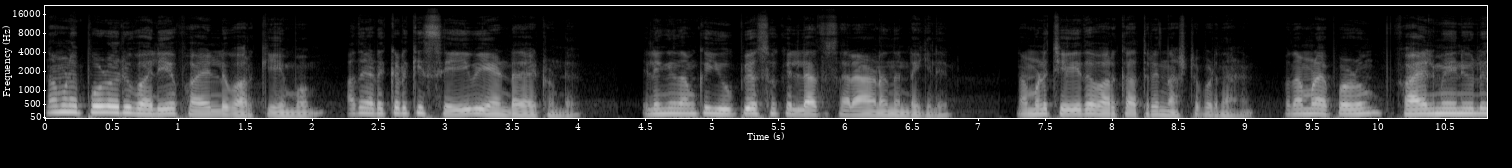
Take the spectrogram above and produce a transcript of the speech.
നമ്മളെപ്പോഴും ഒരു വലിയ ഫയലിൽ വർക്ക് ചെയ്യുമ്പം അത് ഇടയ്ക്കിടയ്ക്ക് സേവ് ചെയ്യേണ്ടതായിട്ടുണ്ട്. ഇല്ലെങ്കിൽ നമുക്ക് യു പി എസ് ഒക്കെ ഇല്ലാത്ത സ്ഥലമാണെന്നുണ്ടെങ്കിൽ നമ്മൾ ചെയ്ത വർക്ക് അത്രയും നഷ്ടപ്പെടുന്നതാണ്. അപ്പോൾ നമ്മളെപ്പോഴും ഫയൽ മെനുവിൽ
